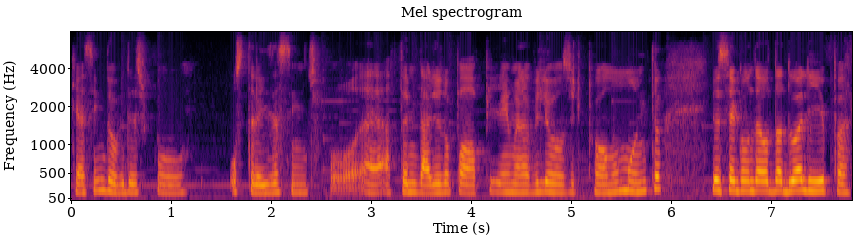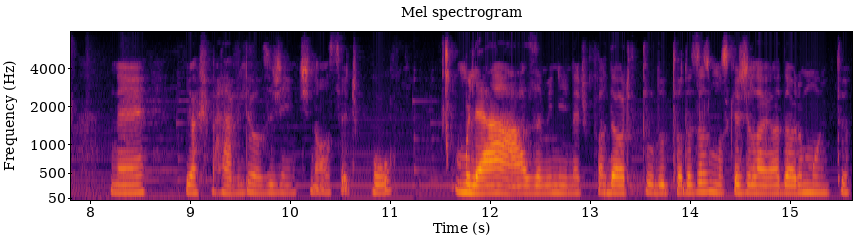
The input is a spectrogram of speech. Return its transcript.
que é sem dúvida, tipo, os três, assim, tipo, é, a tonalidade do pop é maravilhoso, tipo, eu amo muito. E o segundo é o da Dua Lipa, né? E eu acho maravilhoso, gente. Nossa, é tipo, Mulher Asa, menina, tipo, adoro tudo, todas as músicas de lá eu adoro muito.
